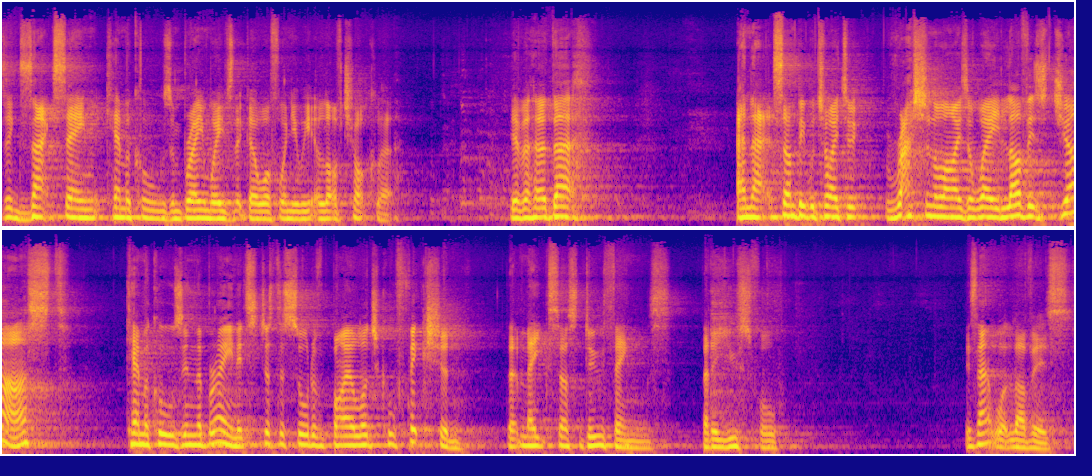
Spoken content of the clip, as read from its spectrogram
the exact same chemicals and brain waves that go off when you eat a lot of chocolate. You ever heard that? And that some people try to rationalize away love is just chemicals in the brain. It's just a sort of biological fiction that makes us do things that are useful. Is that what love is?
